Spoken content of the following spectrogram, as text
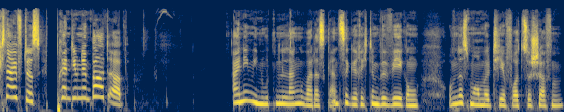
kneift es, brennt ihm den Bart ab. Einige Minuten lang war das ganze Gericht in Bewegung, um das Murmeltier fortzuschaffen,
